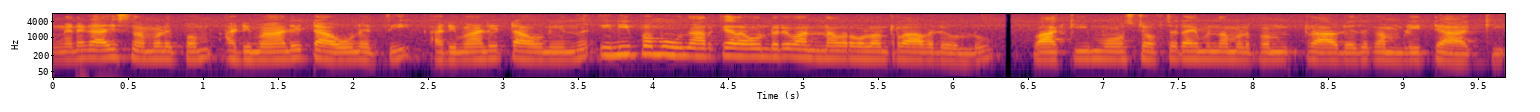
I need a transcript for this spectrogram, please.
അങ്ങനെ കാശ് നമ്മളിപ്പം അടിമാലി ടൗൺ എത്തി. അടിമാലി ടൗണിൽ നിന്ന് ഇനിയിപ്പം മൂന്നാർക്ക് അറൗണ്ട് ഒരു വൺ അവറോളം ട്രാവലേ ഉള്ളൂ. ബാക്കി മോസ്റ്റ് ഓഫ് ദ ടൈം നമ്മളിപ്പം ട്രാവൽ ചെയ്ത് കംപ്ലീറ്റ് ആക്കി.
